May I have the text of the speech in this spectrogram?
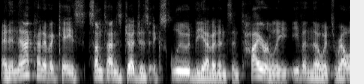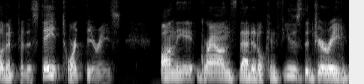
And in that kind of a case, sometimes judges exclude the evidence entirely, even though it's relevant for the state tort theories, on the grounds that it'll confuse the jury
